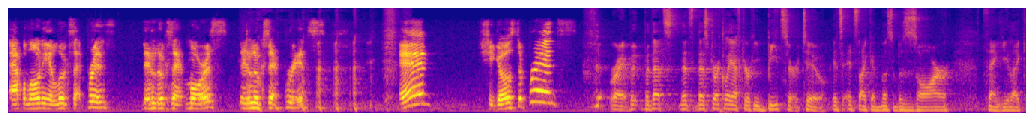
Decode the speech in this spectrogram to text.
Apollonia looks at Prince, then looks at Morris, then looks at Prince, and she goes to Prince. Right, but but that's that's that's directly after he beats her too. It's it's like a most bizarre thing. He like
